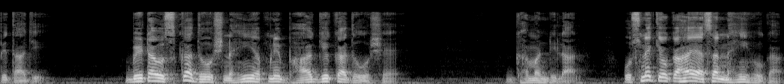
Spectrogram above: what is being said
पिताजी, बेटा उसका दोष नहीं, अपने भाग्य का दोष है। घमंडीलाल उसने क्यों कहा ऐसा नहीं होगा?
